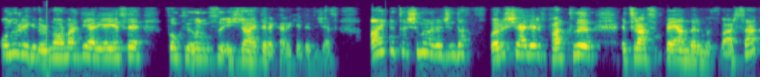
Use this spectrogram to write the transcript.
Onu regülür normal diğer YYS fonksiyonumuzu icra ederek hareket edeceğiz. Aynı taşıma aracında varış yerleri farklı e, transit beyanlarımız varsa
